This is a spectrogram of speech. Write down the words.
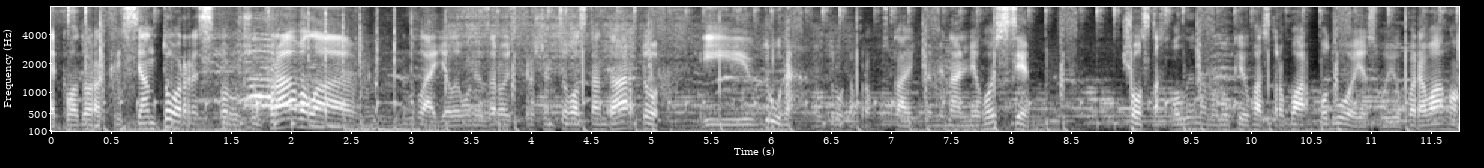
Еквадора Крістіан Торрес порушив правила. Вгледіли вони за розіграшем цього стандарту. І вдруге, вдруге пропускають номінальні гості. Шоста хвилина. Ну, Київ Гастробар подвоює свою перевагу.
